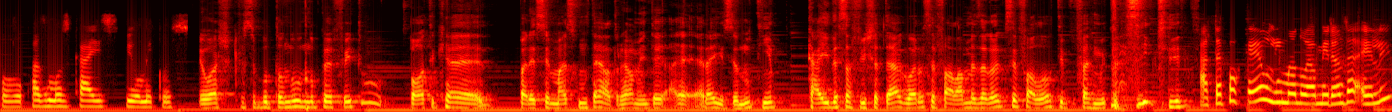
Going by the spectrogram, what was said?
Com, com as musicais fílmicos. Eu acho que você botou no, no perfeito spot que é parecer mais como teatro. Realmente é- era isso. Eu não tinha caído essa ficha até agora você falar, mas agora que você falou, tipo, faz muito mais sentido. Até porque o Lin-Manuel Miranda, ele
